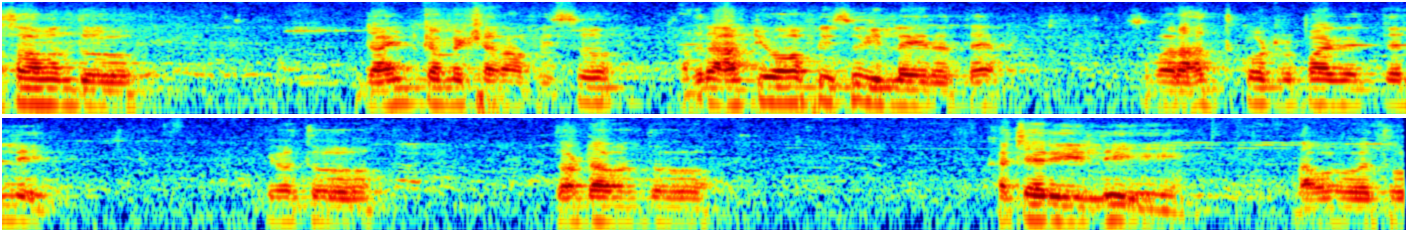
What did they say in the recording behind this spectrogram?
ಹೊಸ ಒಂದು ಜಾಯಿಂಟ್ ಕಮಿಷನ್ ಆಫೀಸು ಅಂದರೆ ಆರ್ ಟಿ ಒ ಆಫೀಸು ಇಲ್ಲೇ ಇರುತ್ತೆ. ಸುಮಾರು ಹತ್ತು ಕೋಟಿ ರೂಪಾಯಿ ವೆಚ್ಚದಲ್ಲಿ ಇವತ್ತು ದೊಡ್ಡ ಒಂದು ಕಚೇರಿಯಲ್ಲಿ ನಾವು ಇವತ್ತು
